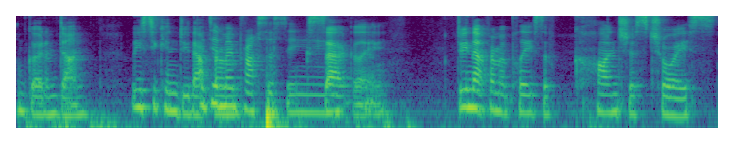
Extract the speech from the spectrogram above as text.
I'm good, I'm done. At least you can do that. I did my processing. Exactly. Doing that from a place of conscious choice,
